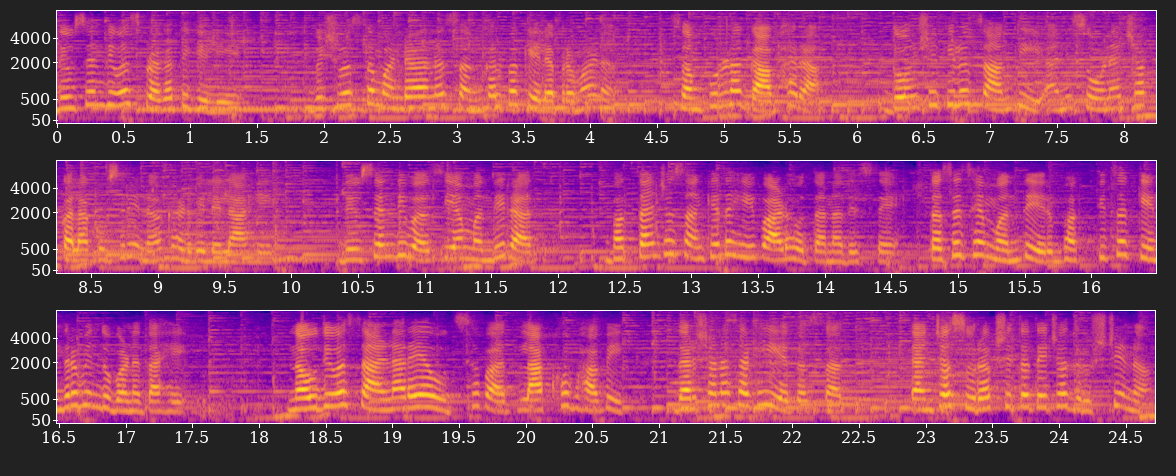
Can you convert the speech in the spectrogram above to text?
दिवसेंदिवस प्रगती केली आहे. विश्वस्त मंडळानं संकल्प केल्याप्रमाणे संपूर्ण गाभारा दोनशे किलो चांदी आणि सोन्याच्या कलाकुसरीनं घडविलेला आहे. दिवसेंदिवस या मंदिरात भक्तांच्या संख्येतही वाढ होताना दिसते. तसेच हे मंदिर भक्तीचं केंद्रबिंदू बनत आहे. नऊ दिवस चालणाऱ्या या उत्सवात लाखो भाविक दर्शनासाठी येत असतात. त्यांच्या सुरक्षिततेच्या दृष्टीनं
